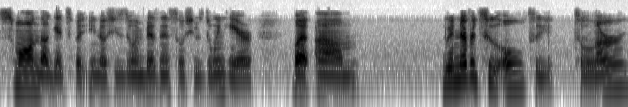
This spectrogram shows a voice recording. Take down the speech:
small nuggets, but you know she's doing business, so she was doing hair. But um, we're never too old to to learn.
